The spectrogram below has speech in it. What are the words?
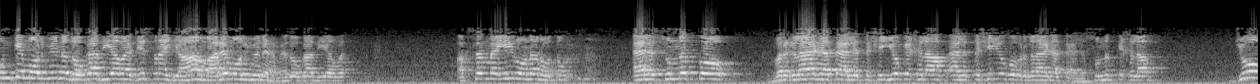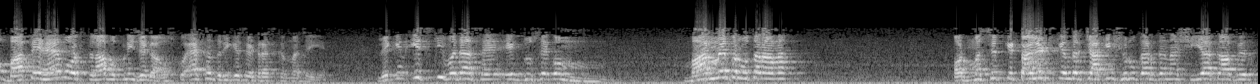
ان کے مولویوں نے دھوکہ دیا ہوا ہے۔ جس طرح یہاں ہمارے مولویوں نے ہمیں دھوکہ دیا ہوا ہے۔ اکثر میں یہی رونا روتا ہوں۔ اہل سنت کو ورگلایا جاتا ہے، اہل تشیعوں کے خلاف، اہل تشیعوں کو ورگلایا جاتا ہے، اہل سنت کے خلاف۔ جو باتیں ہیں وہ اختلاف اپنی جگہ، اس کو ایسا طریقے سے ایڈریس کرنا چاہیے۔ لیکن اس کی وجہ سے ایک دوسرے کو مارنے پر اتر آنا اور مسجد کے ٹوائلٹس کے اندر چاکنگ شروع کر دینا، شیعہ کافر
